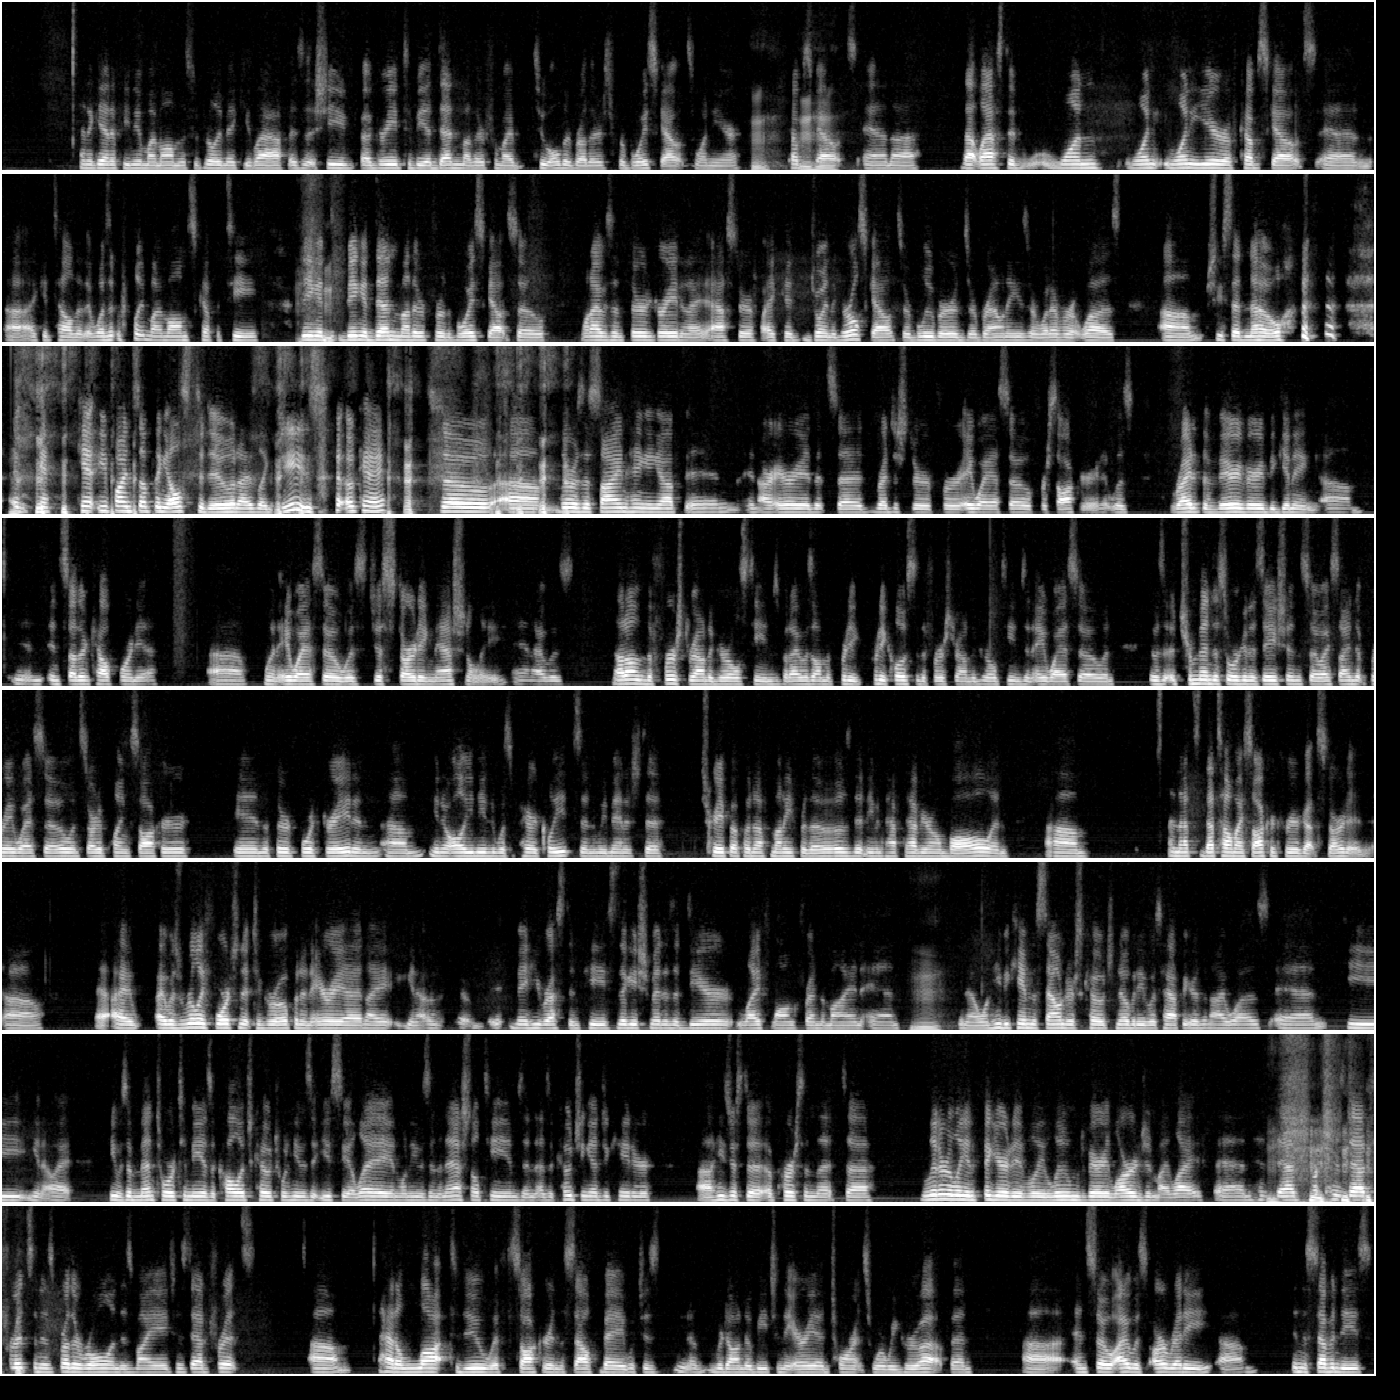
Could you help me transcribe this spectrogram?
and again, if you knew my mom, this would really make you laugh, is that she agreed to be a den mother for my two older brothers for Boy Scouts one year, mm. Cub mm-hmm. Scouts. And uh, that lasted one one one year of Cub Scouts, and uh, I could tell that it wasn't really my mom's cup of tea being a being a den mother for the Boy Scouts. So when I was in third grade and I asked her if I could join the Girl Scouts or Bluebirds or Brownies or whatever it was, um, she said no. can't, can't, you find something else to do? And I was like, geez, okay. So um, there was a sign hanging up in in our area that said register for AYSO for soccer, and it was right at the very very beginning um, in in Southern California uh, when AYSO was just starting nationally, and I was not on the first round of girls teams, but I was on the pretty pretty close to the first round of girl teams in AYSO, and it was a tremendous organization. So I signed up for AYSO and started playing soccer in the third fourth grade, and um, you know all you needed was a pair of cleats, and we managed to scrape up enough money for those. Didn't even have to have your own ball, and um, and that's that's how my soccer career got started. Uh, I, I was really fortunate to grow up in an area and I, you know, may he rest in peace. Sigi Schmid is a dear lifelong friend of mine. And, mm. you know, when he became the Sounders coach, nobody was happier than I was. And he, you know, I, he was a mentor to me as a college coach when he was at UCLA and when he was in the national teams and as a coaching educator. Uh, he's just a, a person that uh, literally and figuratively loomed very large in my life. And his dad, his dad Fritz and his brother Roland is my age. His dad Fritz um, had a lot to do with soccer in the South Bay, which is you know Redondo Beach in the area in Torrance where we grew up, and uh, and so I was already um, in the 70s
